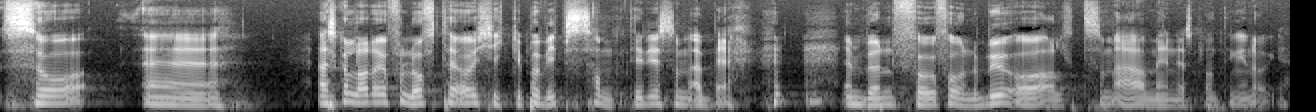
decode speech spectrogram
så jeg skal la dere få lov til å kikke på VIPS samtidig som jeg ber en bønn for Fornebu og alt som er av menighetsplanting i Norge.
